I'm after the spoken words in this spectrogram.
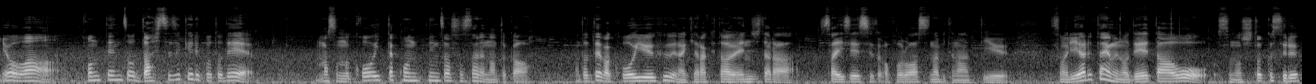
要はコンテンツを出し続けることで、まあ、そのこういったコンテンツは刺さるなとか例えばこういう風なキャラクターを演じたら再生数とかフォロワー数伸びたなっていうそのリアルタイムのデータをその取得する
